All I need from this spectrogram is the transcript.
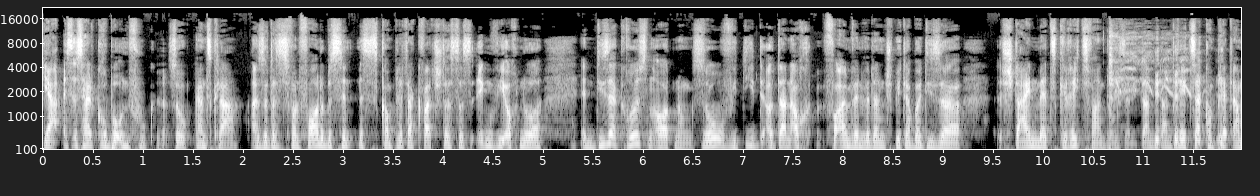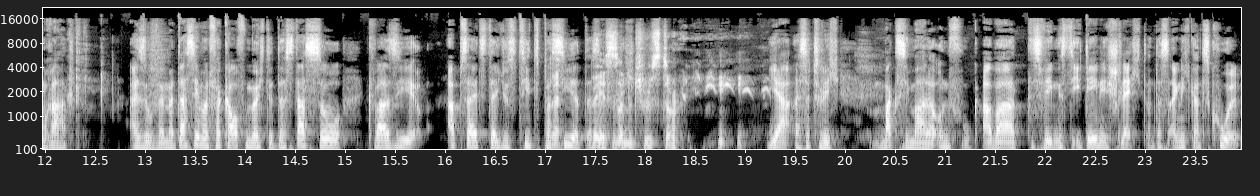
ja, es ist halt grober Unfug. Ja. So, ganz klar. Also das ist von vorne bis hinten, es ist kompletter Quatsch, dass das irgendwie auch nur in dieser Größenordnung, so wie die, und dann auch, vor allem wenn wir dann später bei dieser Steinmetz-Gerichtsverhandlung sind, dann, dann dreht's ja komplett am Rad. Also, wenn man das jemand verkaufen möchte, dass das so quasi abseits der Justiz passiert, das ist Based on a true story. ja, das ist natürlich maximaler Unfug, aber deswegen ist die Idee nicht schlecht und das ist eigentlich ganz cool.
